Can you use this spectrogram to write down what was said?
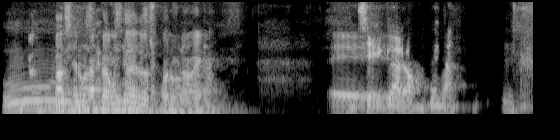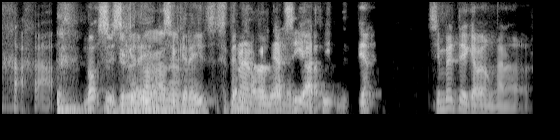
Va a ser una pregunta de dos por uno, venga. Eh, Sí, claro, venga. no, si, queréis, si queréis, si Bueno, tenéis en realidad sí, así- siempre tiene que haber un ganador.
